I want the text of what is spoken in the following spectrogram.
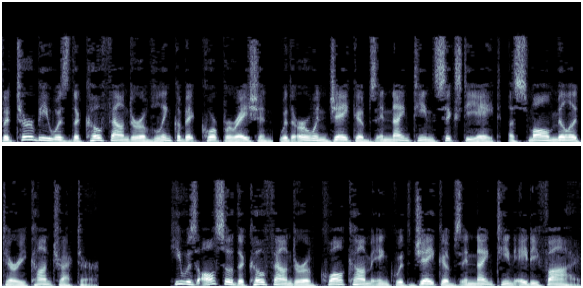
Viterbi was the co-founder of Linkabit Corporation, with Irwin Jacobs in 1968, a small military contractor. He was also the co-founder of Qualcomm Inc. with Jacobs in 1985.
